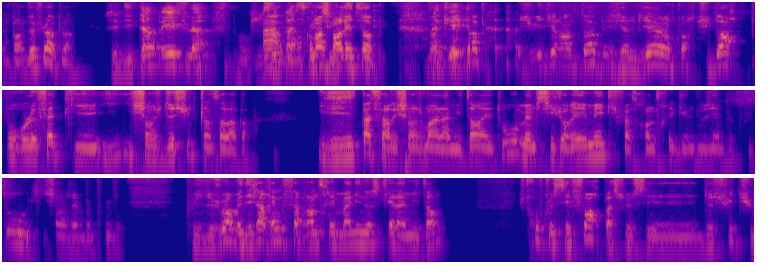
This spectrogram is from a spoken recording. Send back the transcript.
on parle de flop là. J'ai dit top et flop. Ah, on commence par les tops. Donc, les tops, je vais dire en top, j'aime bien encore Tudor pour le fait qu'il change de suite quand ça va pas. Il n'hésite pas à faire les changements à la mi-temps et tout, même si j'aurais aimé qu'il fasse rentrer Gendouzi un peu plus tôt ou qu'il change un peu plus, plus de joueurs. Mais déjà, rien que faire rentrer Malinowski à la mi-temps, je trouve que c'est fort parce que c'est de suite, tu,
